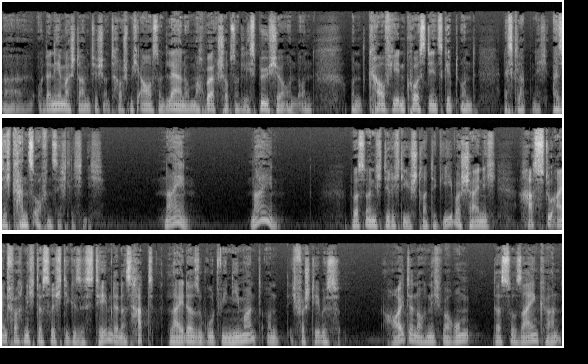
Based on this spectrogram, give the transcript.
äh, Unternehmerstammtisch und tausche mich aus und lerne und mache Workshops und lese Bücher und, und, und kauf jeden Kurs, den es gibt und es klappt nicht. Also ich kann es offensichtlich nicht. Nein, Nein. Du hast noch nicht die richtige Strategie. Wahrscheinlich hast du einfach nicht das richtige System, denn es hat leider so gut wie niemand. Und ich verstehe bis heute noch nicht, warum das so sein kann.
